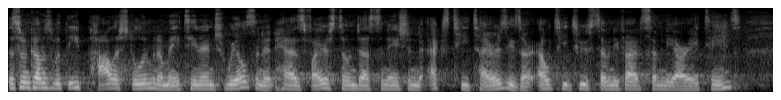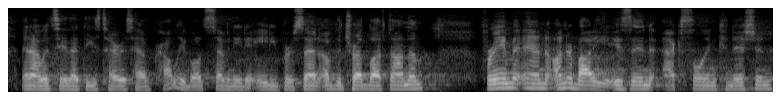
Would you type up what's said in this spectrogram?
This one comes with the polished aluminum 18-inch wheels and it has Firestone Destination XT tires. These are LT2 7570R18s and I would say that these tires have probably about 70 to 80% of the tread left on them. Frame and underbody is in excellent condition.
